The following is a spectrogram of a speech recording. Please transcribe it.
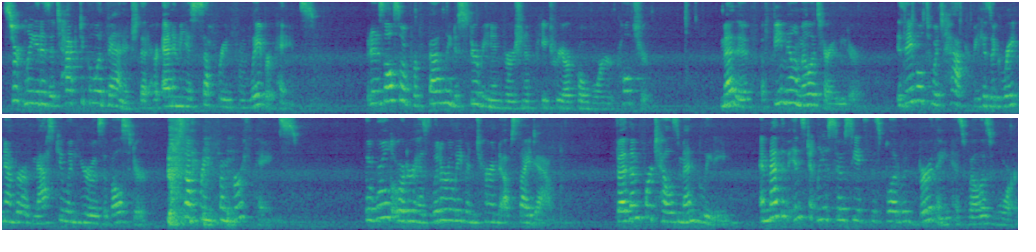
Certainly, it is a tactical advantage that her enemy is suffering from labor pains, but it is also a profoundly disturbing inversion of patriarchal warrior culture. Medb, a female military leader, is able to attack because a great number of masculine heroes of Ulster are suffering from birth pains. The world order has literally been turned upside down. Fedelm foretells men bleeding, and Medb instantly associates this blood with birthing as well as war.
